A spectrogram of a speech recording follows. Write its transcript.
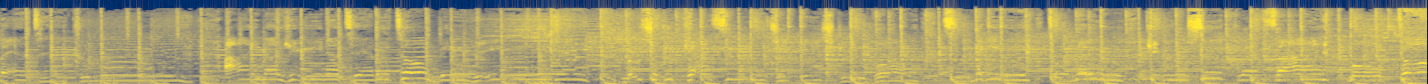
れてく曖昧なテリトリー無色化する自意識を常に止める。君のシークレットサインもっと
